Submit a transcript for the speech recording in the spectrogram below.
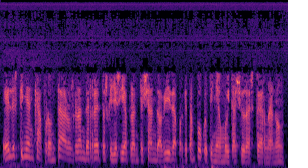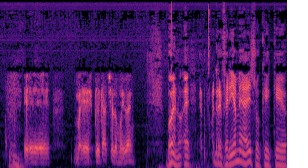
e eles tiñan que afrontar os grandes retos que lles ia plantexando a vida porque tampouco tiñan moita axuda externa, non? Uh -huh. Eh Eh, explicáchelo moi ben. Bueno, eh, referíame a eso que, que,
